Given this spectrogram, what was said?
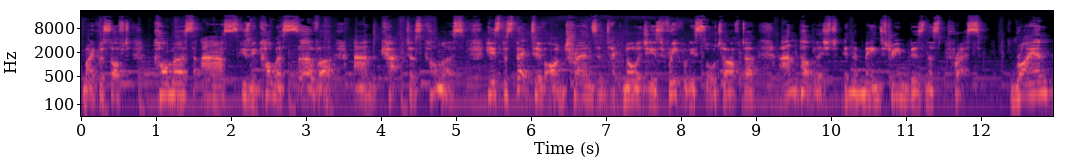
Microsoft, Commerce, uh, excuse me, Commerce Server, and Cactus Commerce. His perspective on trends and technology is frequently sought after and published in the mainstream business press. Ryan,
